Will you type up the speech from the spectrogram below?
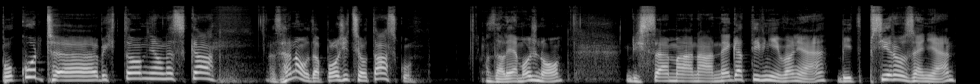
pokud bych to měl dneska zhrnout a položit si otázku, zda je možno, když jsem na negativní vlně, být přirozeně,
